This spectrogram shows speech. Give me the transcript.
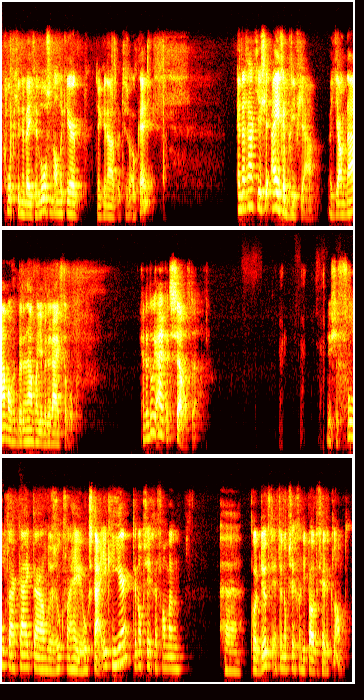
klop je een beetje los. En de andere keer denk je nou, het is oké. En dan raak je eens je eigen briefje aan. Met jouw naam of de naam van je bedrijf erop. En dan doe je eigenlijk hetzelfde. Dus je voelt daar, kijkt daar, onderzoekt van, hey, hoe sta ik hier ten opzichte van mijn uh, product en ten opzichte van die potentiële klant?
